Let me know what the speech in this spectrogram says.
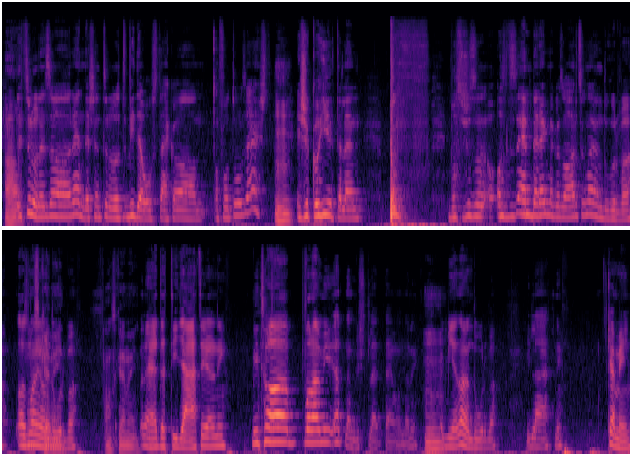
Aha. De tudod, ez a rendesen, tudod, ott videózták a, a fotózást, Uh-huh. És akkor hirtelen puff, basszus, az, az, az emberek meg az arcok nagyon durva. Az, Az nagyon kemény. durva. Az kemény. Lehetett így átélni. Mintha valami, hát nem is lehet elmondani. Hogy Uh-huh. milyen, nagyon durva. Így látni. Kemény.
